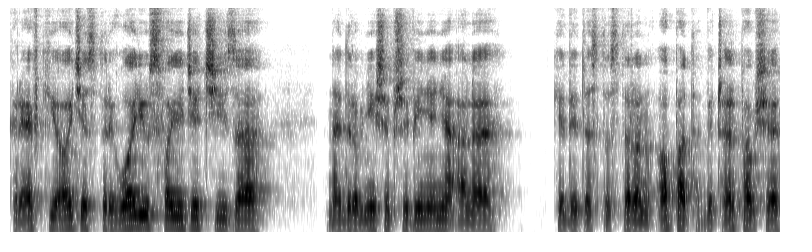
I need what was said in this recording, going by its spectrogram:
krewki ojciec, który łoił swoje dzieci za najdrobniejsze przewinienia, ale kiedy testosteron opadł, wyczerpał się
